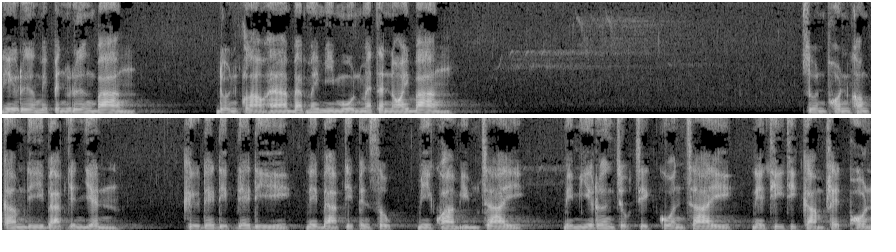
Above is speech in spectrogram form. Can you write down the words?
ในเรื่องไม่เป็นเรื่องบ้าง โดนกล่าวหาแบบไม่มีมูลแม้แต่น้อยบ้าง ส่วนผลของกรรมดีแบบเย็นๆ คือได้ดิบได้ดีในแบบที่เป็นสุข มีความอิ่มใจ ไม่มีเรื่องจุกจิกกวนใจในที่ที่กรรมเพลิดผล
